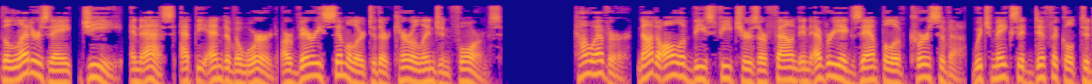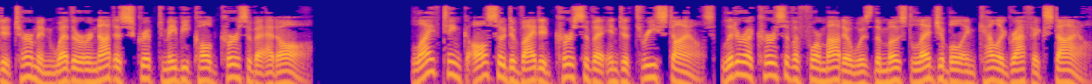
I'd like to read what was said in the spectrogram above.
The letters A, G, and S at the end of a word are very similar to their Carolingian forms. However, not all of these features are found in every example of cursiva, which makes it difficult to determine whether or not a script may be called cursiva at all. Lieftinck also divided cursiva into three styles. Littera cursiva formata was the most legible and calligraphic style.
